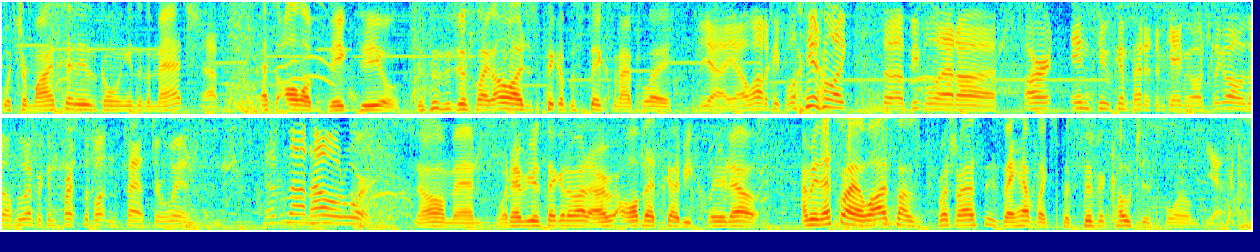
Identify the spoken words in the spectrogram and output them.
what your mindset is going into the match, Absolutely. that's all a big deal. This isn't just like, oh, I just pick up the sticks and I play. Yeah, yeah. A lot of people, you know, like the people that uh, aren't into competitive gaming, are just like, oh no, whoever can press the buttons faster wins. That's not how it works. No, man. Whatever you're thinking about, it, all that's got to be cleared out. I mean, that's why a lot of times professional athletes they have like specific coaches for them Yes.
